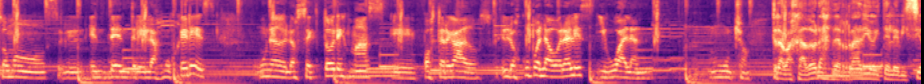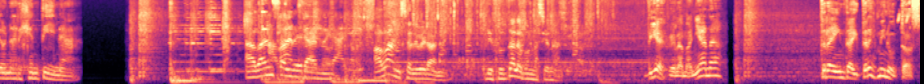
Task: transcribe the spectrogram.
somos, eh, de entre las mujeres, uno de los sectores más eh, postergados. Los cupos laborales igualan mucho. Trabajadoras de radio y televisión argentina. Avanza el verano. Avanza el verano. Disfrutalo con Nacional. 10 de la mañana, 33 minutos.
